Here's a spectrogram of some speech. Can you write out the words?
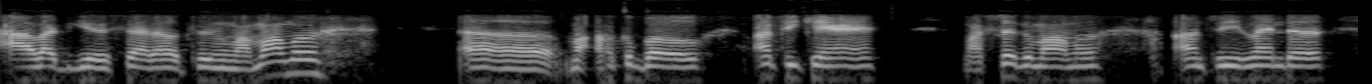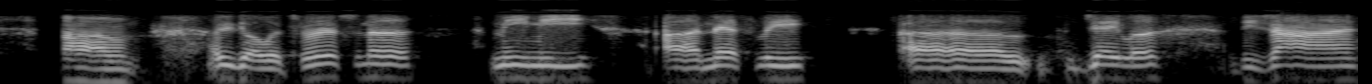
I'd like to give a shout out to my mama, uh, my Uncle Bo, Auntie Karen, my sugar mama, Auntie Linda. Um, you go with Tarishna, Mimi, uh, Nestle, uh, Jayla, Dijon,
